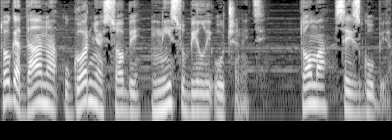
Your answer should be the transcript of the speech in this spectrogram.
toga dana u gornjoj sobi nisu bili učenici. Toma se izgubio.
